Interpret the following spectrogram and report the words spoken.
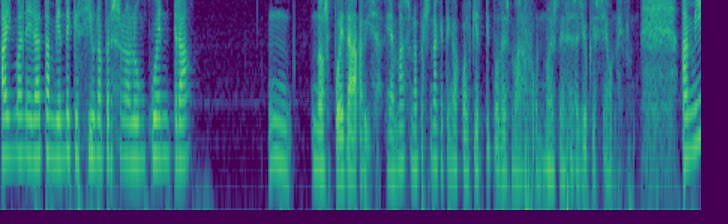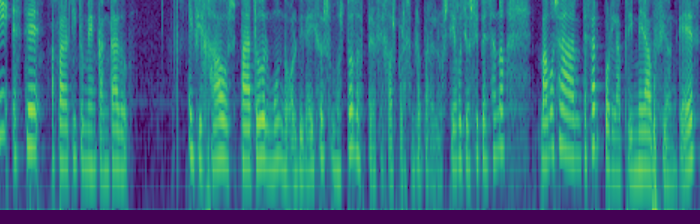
hay manera también de que si una persona lo encuentra, mm, nos pueda avisar. Y además una persona que tenga cualquier tipo de smartphone, no es necesario que sea un iPhone. A mí este aparatito me ha encantado. Y fijaos, para todo el mundo, olvidadizos somos todos, pero fijaos, por ejemplo, para los ciegos, yo estoy pensando, vamos a empezar por la primera opción, que es,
